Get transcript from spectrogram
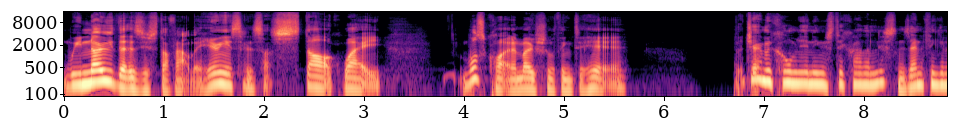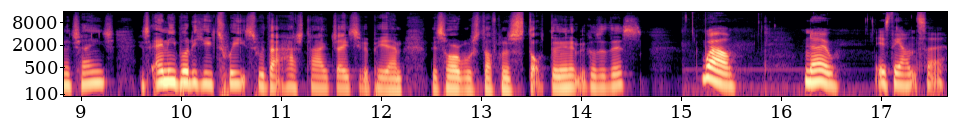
we know there's this stuff out there. Hearing it said in such stark way was quite an emotional thing to hear. But Jeremy Corbyn didn't even stick around and listen. Is anything going to change? Is anybody who tweets with that hashtag JC4PM this horrible stuff going to stop doing it because of this? Well, no, is the answer.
